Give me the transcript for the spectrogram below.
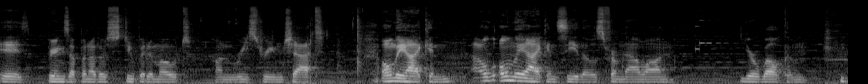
is brings up another stupid emote on restream chat. Only I can only I can see those from now on. You're welcome.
